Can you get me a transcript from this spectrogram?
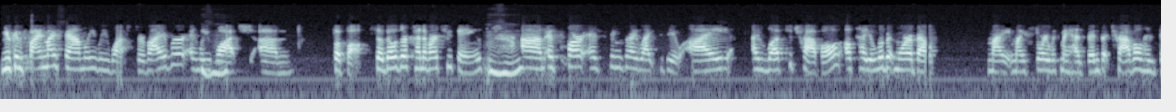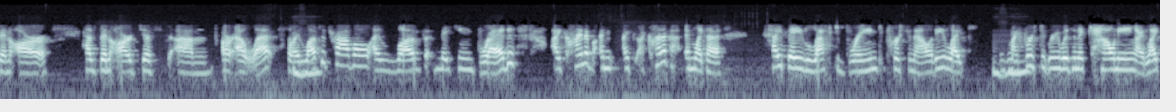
You can find my family. We watch Survivor and we mm-hmm. watch um, football. So those are kind of our two things. Mm-hmm. Um, as far as things that I like to do, I I love to travel. I'll tell you a little bit more about my my story with my husband, but travel has been our has been our just um, our outlet. So mm-hmm. I love to travel. I love making bread. I kind of I'm, I, I kind of am like a type A left-brained personality. Like mm-hmm. my first degree was in accounting. I like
